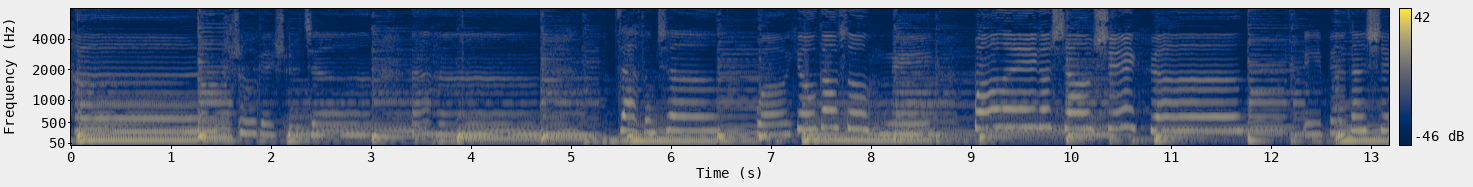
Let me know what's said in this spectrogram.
憾输给时间。在分前，我又告诉你小心愿，你别担心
